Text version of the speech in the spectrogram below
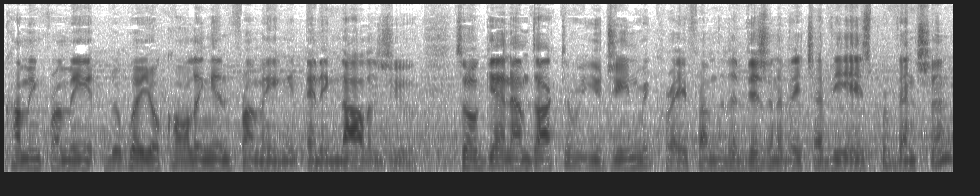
coming from, where you're calling in from, and acknowledge you. So again, I'm Dr. Eugene McCray from the Division of HIV/AIDS Prevention.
